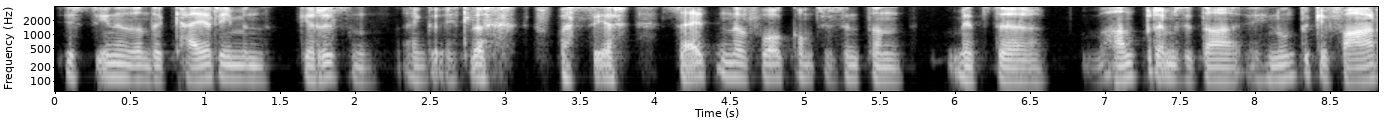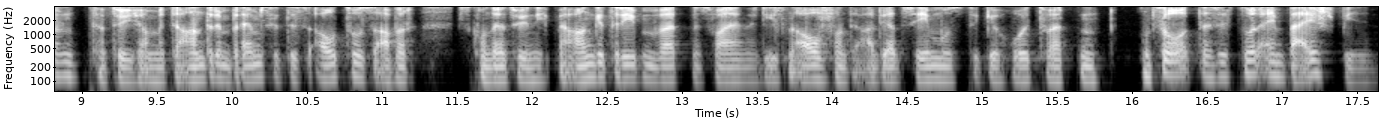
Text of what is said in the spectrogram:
ist ihnen dann der Keilriemen gerissen. Eigentlich etwas, was sehr seltener vorkommt. Sie sind dann mit der Handbremse da hinuntergefahren, natürlich auch mit der anderen Bremse des Autos, aber es konnte natürlich nicht mehr angetrieben werden. Es war ein Riesenaufwand, der ADAC musste geholt werden. Und so, das ist nur ein Beispiel.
